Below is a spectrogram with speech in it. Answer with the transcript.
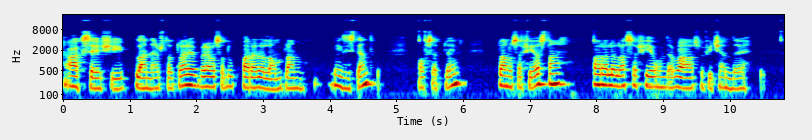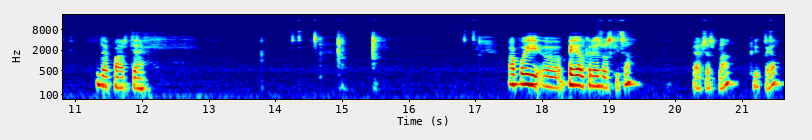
axe și plane ajutătoare. Vreau să duc paralel la un plan existent, offset plane planul să fie ăsta, paralela să fie undeva suficient de departe. Apoi uh, pe el creez o schiță, pe acest plan, clic pe el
